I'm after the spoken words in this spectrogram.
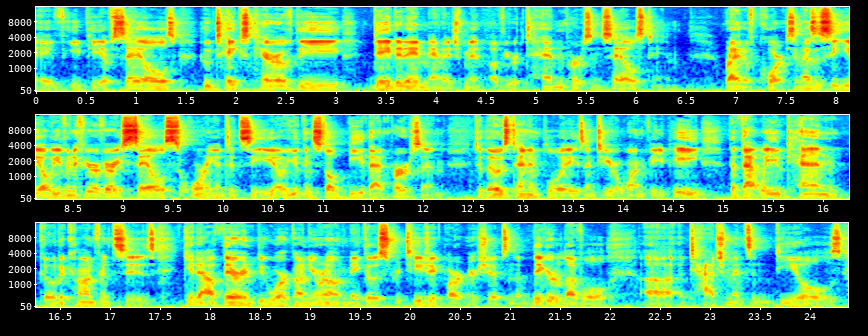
a VP of sales who takes care of the day to day management of your 10 person sales team. Right, of course. And as a CEO, even if you're a very sales oriented CEO, you can still be that person to those 10 employees and to your one VP. But that way you can go to conferences, get out there and do work on your own, make those strategic partnerships and the bigger level uh, attachments and deals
